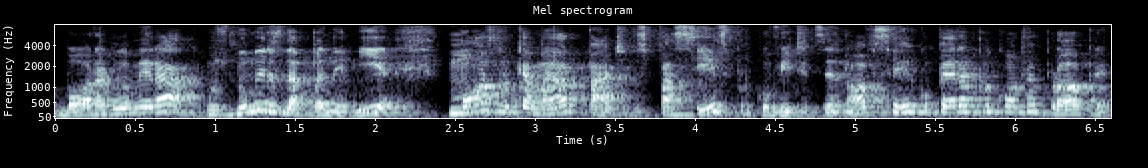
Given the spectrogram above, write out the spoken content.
Bora aglomerar. Os números da pandemia mostram que a maior parte dos pacientes por Covid-19 se recupera por conta própria,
